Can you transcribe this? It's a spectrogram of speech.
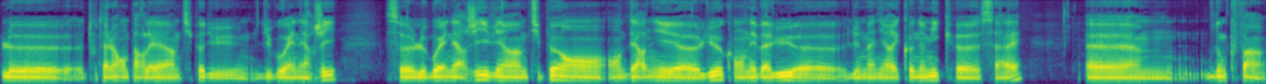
Le, tout à l'heure on parlait un petit peu du, du bois énergie. Ce, le bois énergie vient un petit peu en, en dernier lieu quand on évalue d'une manière économique sa haie. donc, enfin,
